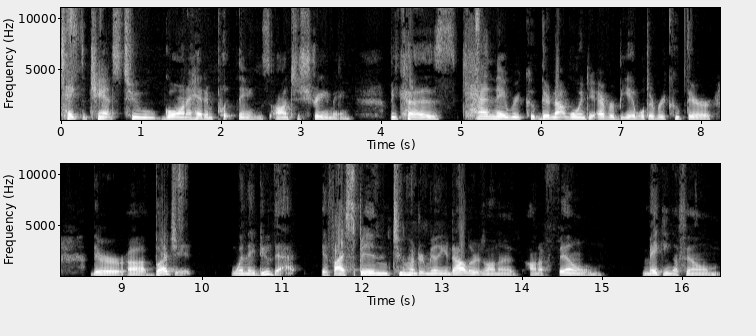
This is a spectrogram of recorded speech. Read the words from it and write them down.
take the chance to go on ahead and put things onto streaming because can they recoup they're not going to ever be able to recoup their their uh, budget when they do that. If i spend 200 million dollars on a on a film making a film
